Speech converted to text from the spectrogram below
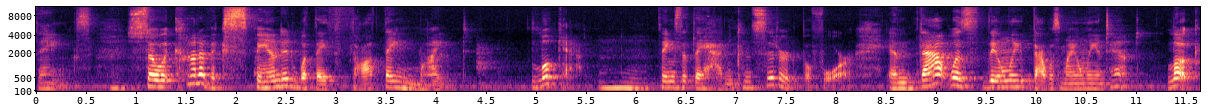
things. Mm-hmm. So it kind of expanded what they thought they might look at. Mm-hmm. Things that they hadn't considered before. And that was the only that was my only intent. Look,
